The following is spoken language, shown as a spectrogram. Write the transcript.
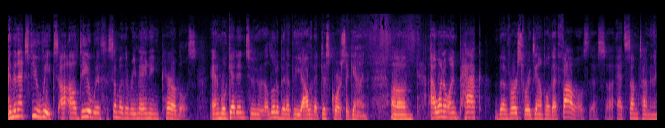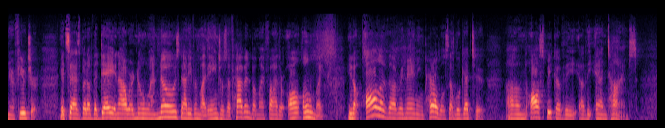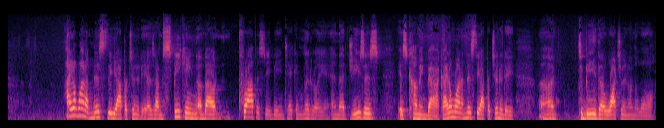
In the next few weeks, I'll deal with some of the remaining parables, and we'll get into a little bit of the Olivet Discourse again. Um, I want to unpack the verse, for example, that follows this uh, at some time in the near future. It says, But of the day and hour no one knows, not even by the angels of heaven, but my Father all, only. You know, all of the remaining parables that we'll get to um, all speak of the, of the end times. I don't want to miss the opportunity as I'm speaking about prophecy being taken literally and that Jesus is coming back. I don't want to miss the opportunity uh, to be the watchman on the wall.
